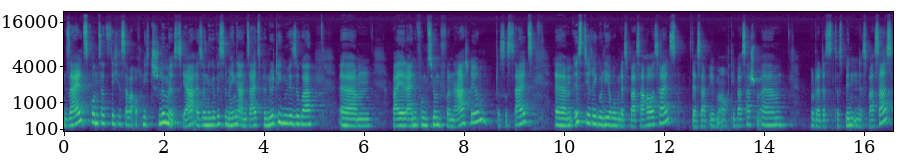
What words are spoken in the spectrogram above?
Salz grundsätzlich ist aber auch nichts Schlimmes, ja, also eine gewisse Menge an Salz benötigen wir sogar, ähm, weil eine Funktion von Natrium, das ist Salz, ähm, ist die Regulierung des Wasserhaushalts, deshalb eben auch die Wasser ähm, oder das, das Binden des Wassers.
